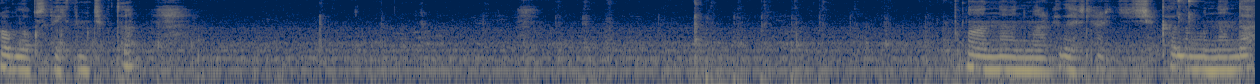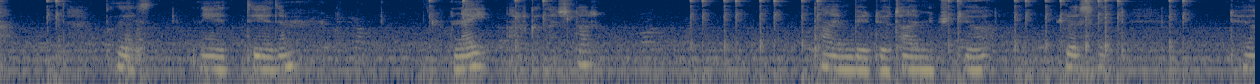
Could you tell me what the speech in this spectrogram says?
Roblox reklamı çıktı. Bunu anlamadım arkadaşlar. Çıkalım bundan da. Please ne diyelim. Bu ne arkadaşlar? Time 1 diyor, time 3 diyor. Reset diyor.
